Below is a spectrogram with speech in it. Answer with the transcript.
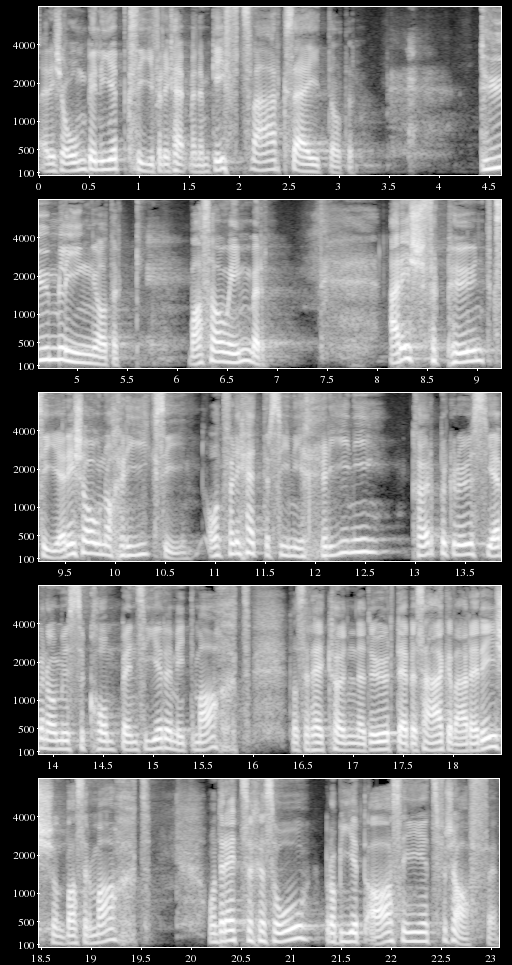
er ist auch unbeliebt Vielleicht hat man ihm Giftzwer gesagt, oder Däumling, oder was auch immer. Er war verpönt er war auch noch klein Und vielleicht hat er seine kleine Körpergröße eben auch müssen kompensieren mit Macht, dass er dort eben sagen, wer er ist und was er macht. Und er hat sich so probiert, Ansehen zu verschaffen.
